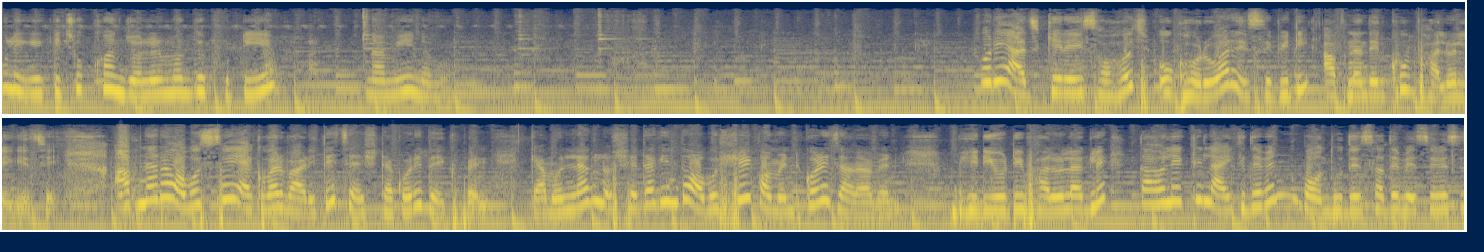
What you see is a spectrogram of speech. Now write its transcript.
গুলিকে কিছুক্ষণ জলের মধ্যে ফুটিয়ে নামিয়ে নেব। করি আজকের এই সহজ ও ঘরোয়া রেসিপিটি আপনাদের খুব ভালো লেগেছে। আপনারা অবশ্যই একবার বাড়িতে চেষ্টা করে দেখবেন। কেমন লাগল সেটা কিন্তু অবশ্যই কমেন্ট করে জানাবেন। ভিডিওটি ভালো লাগলে তাহলে একটি লাইক দেবেন, বন্ধুদের সাথে বেশি বেশি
